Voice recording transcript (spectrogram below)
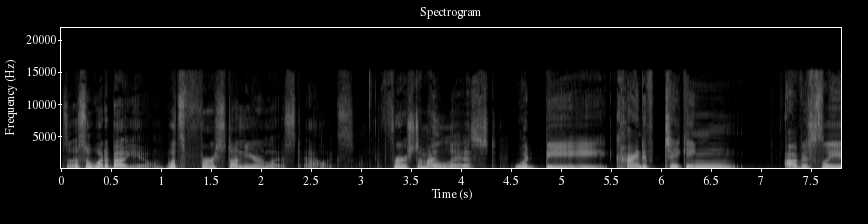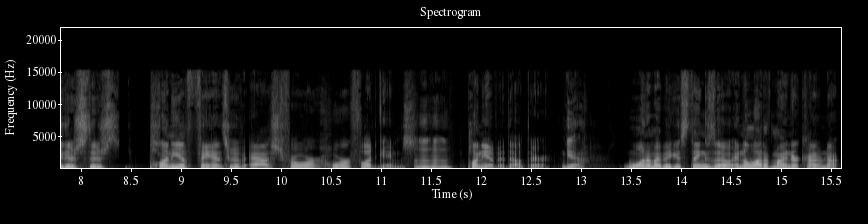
So, so what about you? What's first on your list, Alex? first on my list would be kind of taking obviously there's there's plenty of fans who have asked for horror flood games Mm-hmm. plenty of it out there Yeah. One of my biggest things, though, and a lot of mine are kind of not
